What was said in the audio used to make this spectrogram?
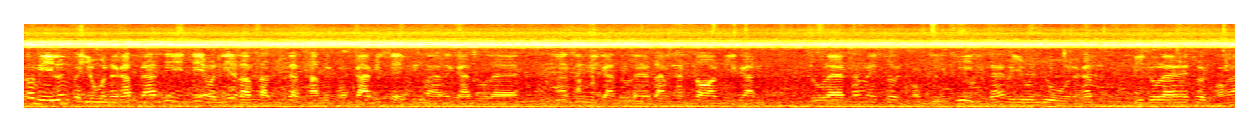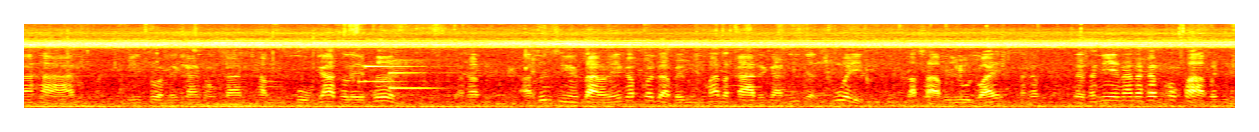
ก็มีเรื่องประยูนนะครับนะที่ที่วันนี้เราตัดสินใจทำเป็นโครงการพิเศษขึ้นมาในการดูแลอ่าซึ่งมีการดูแลตามขั้นตอนมีการดูแลทั้งในส่วนของพื้นที่ที่จะให้ประยูนอยู่นะครับ มีดูแลในส่วนของอาหาร ส่วนในการของการทำปลูกหญ้าทะเลเพิ่มนะครับซึ่งสิ่งต่างๆเหล่านี้ครับก็จะเป็นมาตรการในการที่จะช่วยรักษาประยูนไว้นะครับ แต่ทั้งนี้นั้นนะครับก็ฝากไปถึง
